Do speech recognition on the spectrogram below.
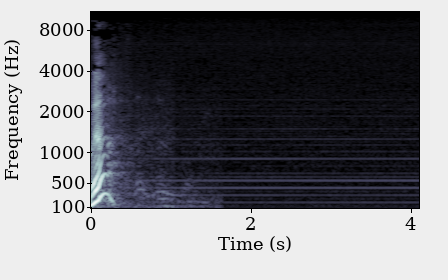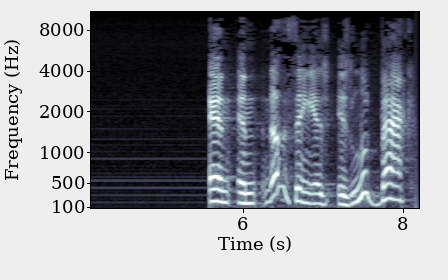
Well, and and another thing is is look back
